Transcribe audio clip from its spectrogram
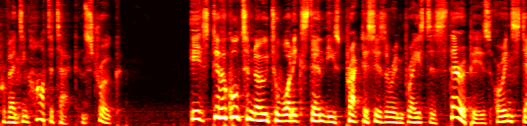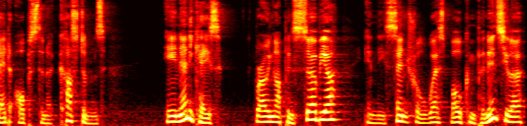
preventing heart attack and stroke. It's difficult to know to what extent these practices are embraced as therapies or instead obstinate customs. In any case, growing up in Serbia, in the central West Balkan Peninsula,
